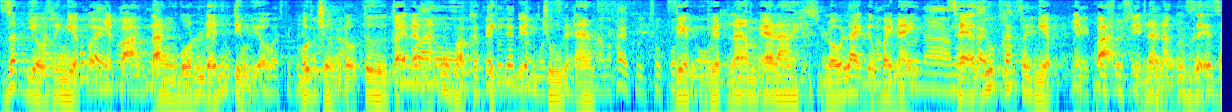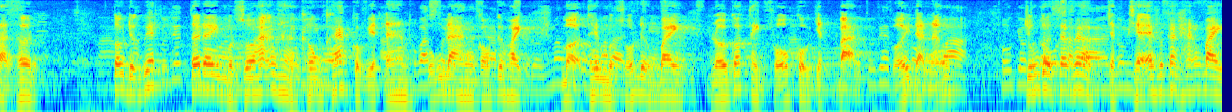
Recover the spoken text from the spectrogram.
Rất nhiều doanh nghiệp ở Nhật Bản đang muốn đến tìm hiểu môi trường đầu tư tại Đà Nẵng và các tỉnh miền Trung Việt Nam. Việc Việt Nam Airlines nối lại đường bay này sẽ giúp các doanh nghiệp Nhật Bản đến Đà Nẵng dễ dàng hơn. Tôi được biết, tới đây một số hãng hàng không khác của Việt Nam cũng đang có kế hoạch mở thêm một số đường bay nối các thành phố của Nhật Bản với Đà Nẵng. Chúng tôi sẽ phối hợp chặt chẽ với các hãng bay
